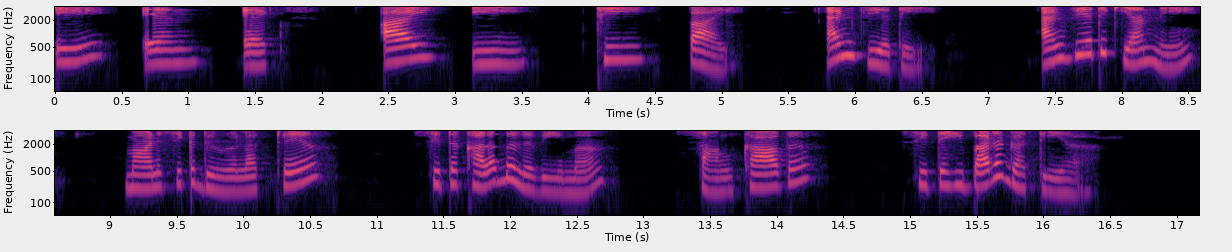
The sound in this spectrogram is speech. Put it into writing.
A N X I E T Y. Anxiety. Anxiety කියන්නේ මානසික දුර්වලත්වය සිත කලබල වීම සංකාව සිතෙහි බර ගතිය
